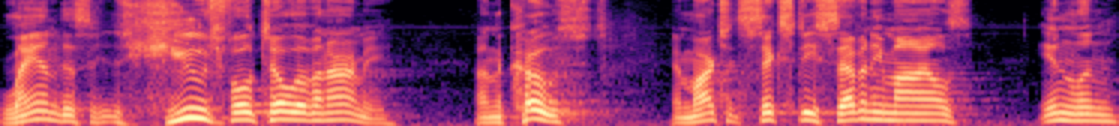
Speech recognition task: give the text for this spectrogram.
land this, this huge flotilla of an army on the coast and march at 60, 70 miles inland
